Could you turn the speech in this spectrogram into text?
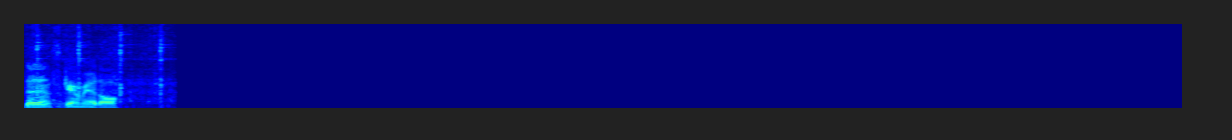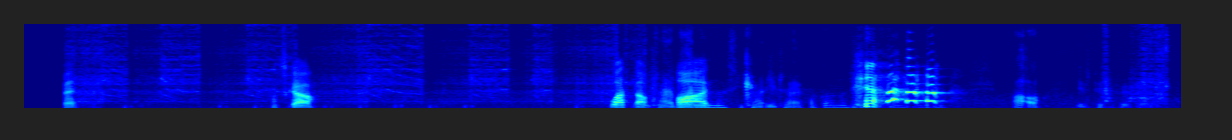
That didn't scare me at all. Right. Let's go. What the you trying to fuck? on this? You trying? You trying to fuck on this? uh oh. You just pissed me through the floor.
